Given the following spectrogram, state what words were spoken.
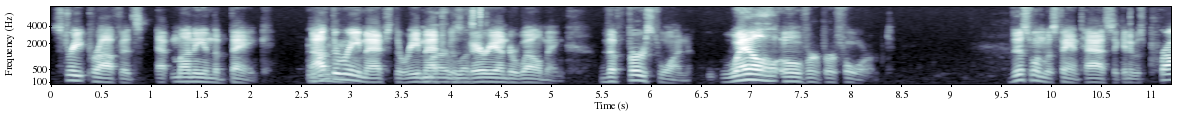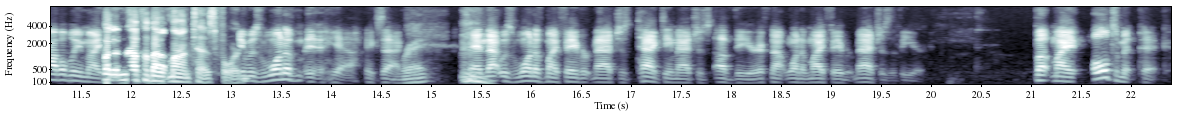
Street Profits at Money in the Bank. Not the rematch. The rematch Marvelous. was very underwhelming. The first one, well overperformed. This one was fantastic, and it was probably my. but enough about Montez Ford. It was one of eh, yeah, exactly, Right. and that was one of my favorite matches, tag team matches of the year, if not one of my favorite matches of the year. But my ultimate pick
